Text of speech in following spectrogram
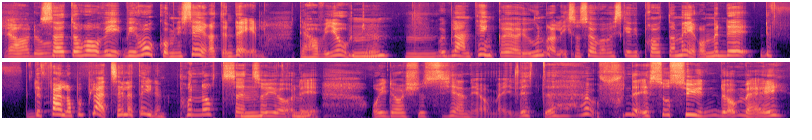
ja, då. Så att då har vi, vi har kommunicerat en del. Det har vi gjort. Mm. Mm. Och ibland tänker jag och undrar liksom så, vad ska vi prata mer om? Men det, det, det faller på plats hela tiden. På något sätt mm. så gör det. Mm. Och idag så känner jag mig lite, det är så synd om mig.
